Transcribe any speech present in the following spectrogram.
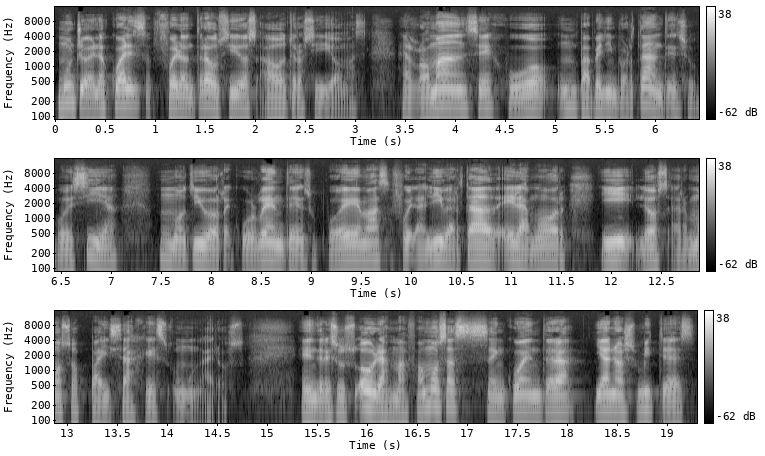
muchos de los cuales fueron traducidos a otros idiomas. El romance jugó un papel importante en su poesía, un motivo recurrente en sus poemas fue la libertad, el amor y los hermosos paisajes húngaros. Entre sus obras más famosas se encuentra Janos Vites,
